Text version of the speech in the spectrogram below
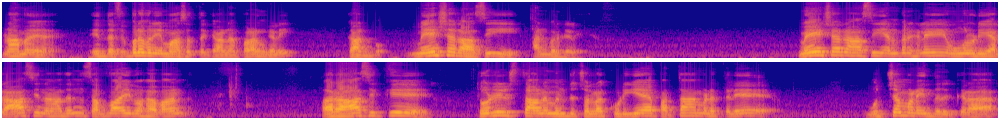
நாம் இந்த பிப்ரவரி மாதத்துக்கான பலன்களை காண்போம். மேஷ ராசி அன்பர்களே மேஷ ராசி அன்பர்களே உங்களுடைய ராசிநாதன் செவ்வாய் பகவான் ராசிக்கு தொழில் ஸ்தானம் என்று சொல்லக்கூடிய பத்தாம் இடத்திலே உச்சமடைந்திருக்கிறார்.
